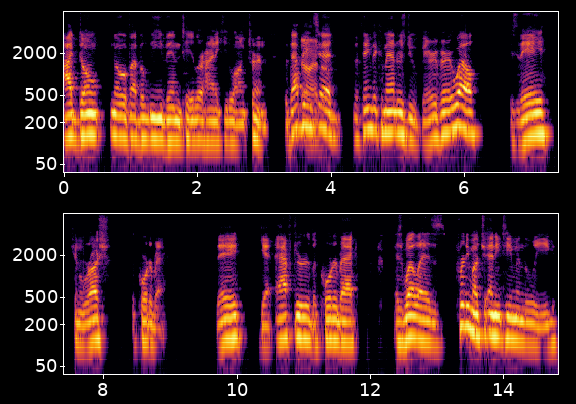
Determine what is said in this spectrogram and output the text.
I don't know if I believe in Taylor Heinicke long term. With that being no, said, the thing the Commanders do very, very well is they can rush the quarterback. They get after the quarterback as well as pretty much any team in the league.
